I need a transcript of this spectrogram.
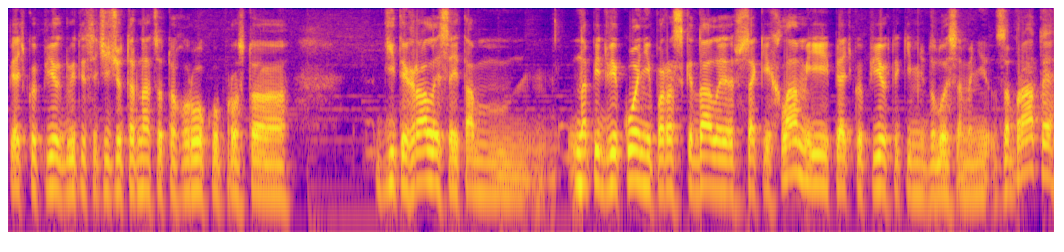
5 копійок 2014 року. Просто діти гралися і там на підвіконі порозкидали всякий хлам, і 5 копійок такі мені вдалося мені забрати.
